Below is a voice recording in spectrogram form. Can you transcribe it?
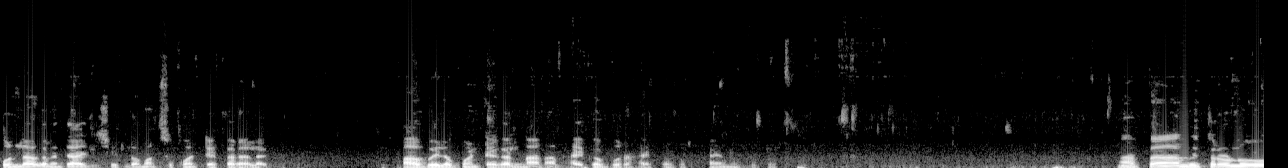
फोन लागला त्या आजी शेटला माणसं कॉन्टॅक्ट करायला लागले. आबाईला कॉन्टॅक्ट करायला नाना हाय का बरं? हाय का बरं? काय म्हणतो आता मित्रांनो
